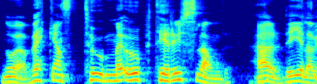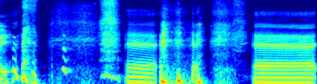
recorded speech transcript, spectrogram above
Nåja, veckans tumme upp till Ryssland. Här, det gillar vi. Eh, eh,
